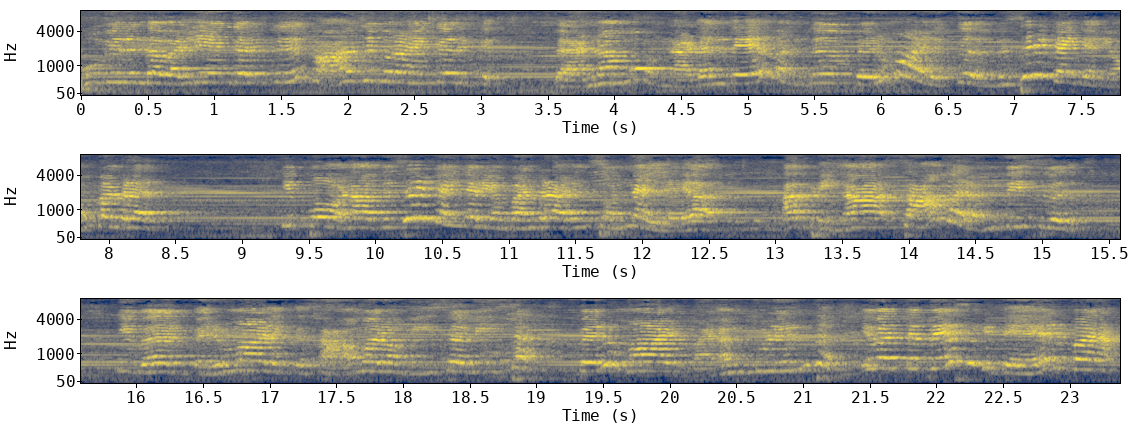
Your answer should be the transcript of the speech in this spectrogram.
பூவிருந்த வள்ளி எங்க இருக்கு? காஞ்சிபுரம் எங்க இருக்கு? தினமும் நடந்தே வந்து பெருமாளுக்கு விசிறி கைங்கரியம் பண்றாரு. இப்போ நான் விசிறி கைங்கரியம் பண்றாருன்னு சொன்னேன் இல்லையா? அப்படின்னா சாமரம் வீசுவது. இவர் பெருமாளுக்கு சாமரம் வீச வீச பெருமாள் மனம் குளிர்ந்து இவர்த்த பேசிக்கிட்டே இருப்பாராம்.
